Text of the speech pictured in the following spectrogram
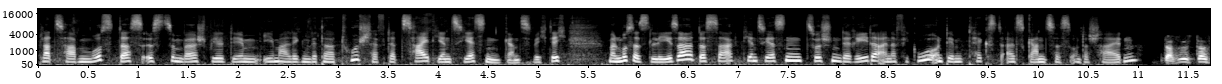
Platz haben muss, das ist zum Beispiel dem ehemaligen Literaturchef der Zeit, Jens Jessen, ganz wichtig. Man muss als Leser, das sagt Jens Jessen, zwischen der Rede einer Figur und dem Text als Ganzes unterscheiden. Das ist das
